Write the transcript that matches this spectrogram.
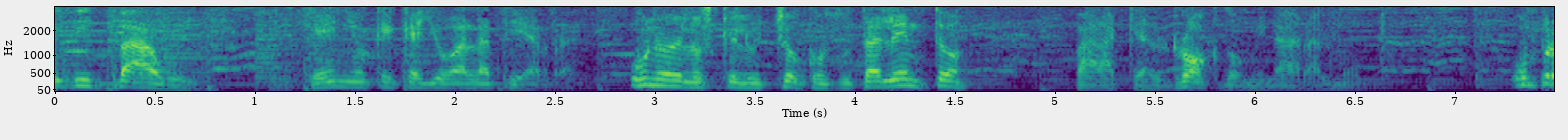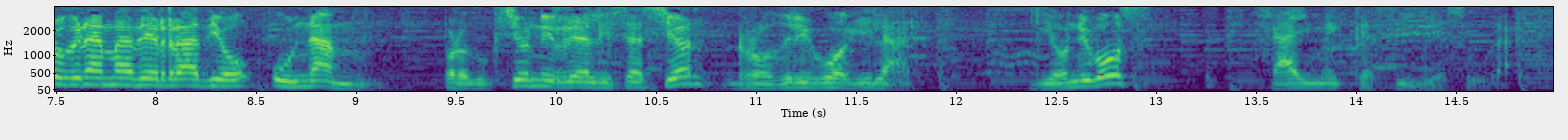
David Bowie, el genio que cayó a la tierra, uno de los que luchó con su talento para que el rock dominara el mundo. Un programa de radio UNAM, producción y realización Rodrigo Aguilar, guion y voz Jaime Casillas Ugarte.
